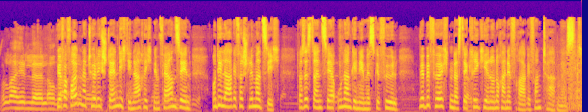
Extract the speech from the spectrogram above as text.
Wir verfolgen natürlich ständig die Nachrichten im Fernsehen und die Lage verschlimmert sich. Das ist ein sehr unangenehmes Gefühl. Wir befürchten, dass der Krieg hier nur noch eine Frage von Tagen ist.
